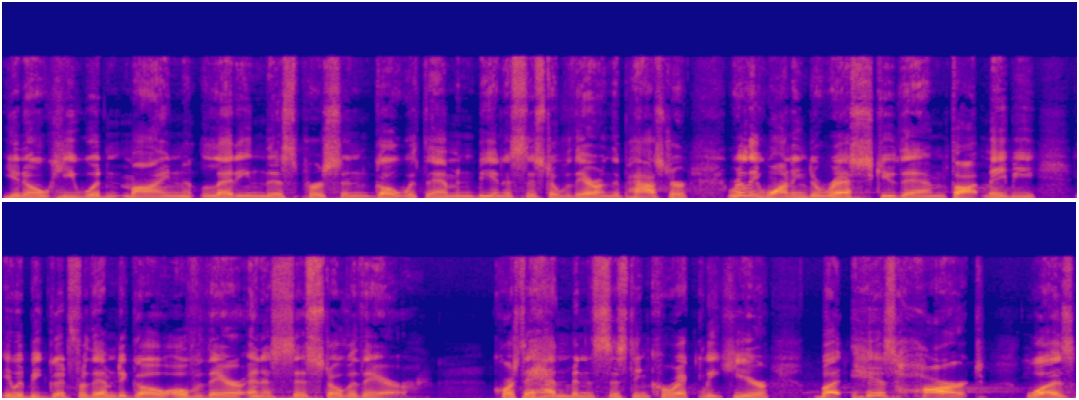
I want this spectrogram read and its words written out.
you know he wouldn't mind letting this person go with them and be an assist over there. And the pastor, really wanting to rescue them, thought maybe it would be good for them to go over there and assist over there course, they hadn't been assisting correctly here, but his heart was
